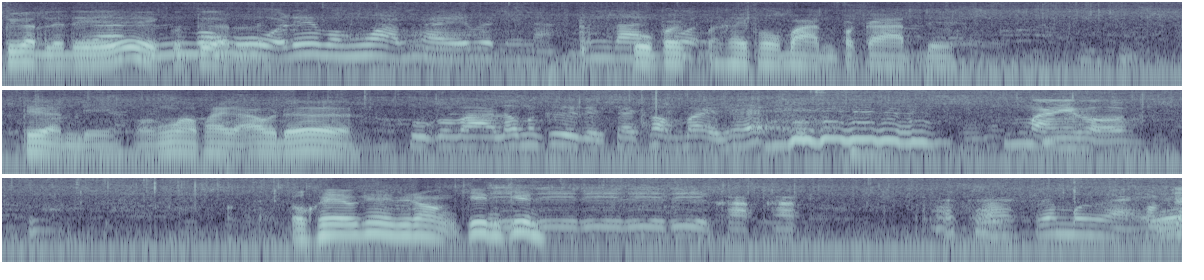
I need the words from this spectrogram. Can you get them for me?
เตือนเลยเด้กูเตือนบ่เลฮู้ยได้บ่ง่วงไผแบบนี้นะมันได้กูไปโพดให้พอบ้านประกาศเด้ เตือนเด้ว่างัวไผก็เอาเด้อกูก็ว่าแล้วมันคือใช้คำใบแท้ไม่ขอโอเคโอเคพี่น้องกินกินดีดีดีดีคักคักคักๆแล้วเมื่อยขอบใจ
